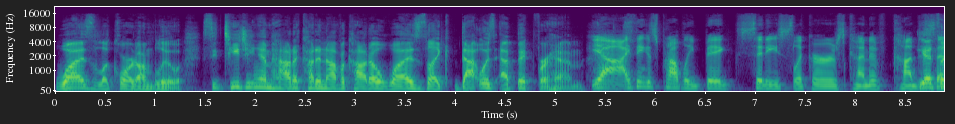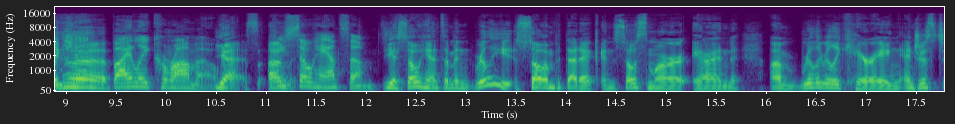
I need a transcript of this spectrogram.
was Le Cordon Bleu. See, teaching him how to cut an avocado was like that was epic for him. Yeah, I think it's probably big city slickers kind of condescension. Yeah, it's like, condescension. uh, Finally, Karamo. Yes. Um, He's so handsome. yeah, so handsome and really so empathetic and so smart and um, really, really caring and just,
